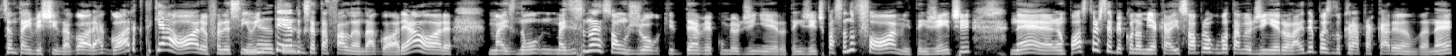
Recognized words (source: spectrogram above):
Você não está investindo agora? Agora que é a hora. Eu falei assim, eu Meu entendo o que você está falando, agora é a hora. Mas, não, mas isso não é só um jogo que tem a ver com o meu dinheiro. Tem gente passando fome, tem gente, né? Eu não posso torcer pra economia cair só pra eu botar meu dinheiro lá e depois lucrar pra caramba, né?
